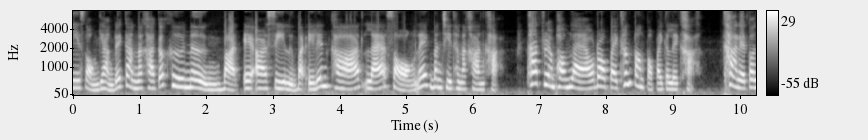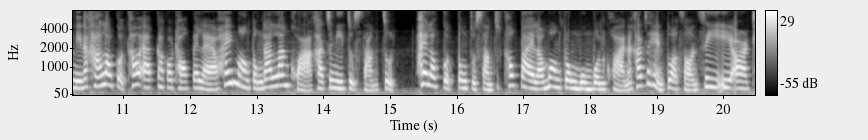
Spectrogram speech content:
มี 2 อย่างด้วยกันนะคะ ก็คือ 1. บัตร ARC หรือบัตร Alien Card และ 2. เลขบัญชีธนาคารค่ะ ถ้าเตรียมพร้อมแล้วเราไปขั้นตอนต่อไปกันเลยค่ะ ค่ะในตอนนี้นะคะ เรากดเข้าแอป Kakao Talk ไปแล้ว ให้มองตรงด้านล่างขวาค่ะ จะมีจุด 3 จุด ให้เรากดตรงจุด 3 จุดเข้าไป แล้วมองตรงมุมบนขวานะคะ จะเห็นตัวอักษร C E R T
